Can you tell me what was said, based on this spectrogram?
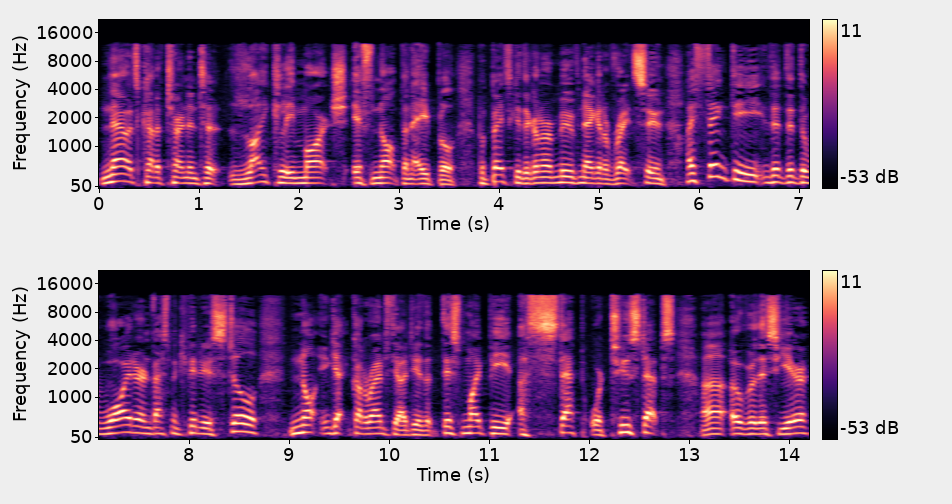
Now it's kind of turned into likely March, if not then April. But basically, they're going to remove negative rates soon. I think the, the, the, the wider investment community is still not yet got around to the idea that this might be a step or two steps uh, over this year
